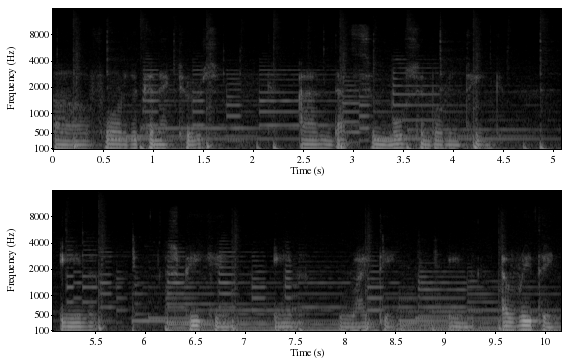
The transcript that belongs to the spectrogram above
uh, for the connectors and that's the most important thing in speaking in writing in everything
